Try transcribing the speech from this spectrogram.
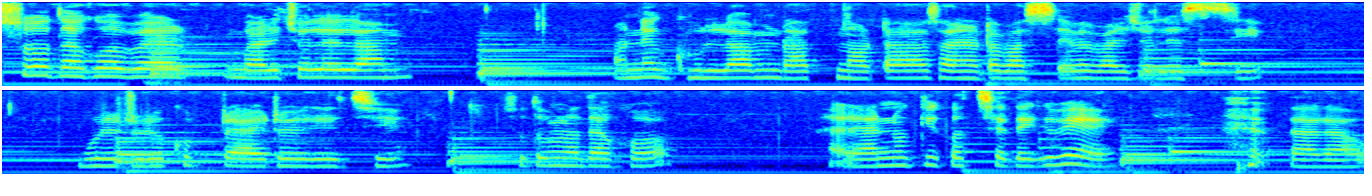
সো দেখো, এবার বাড়ি চলে এলাম। অনেক ঘুরলাম, রাত নটা, সাড়ে নটা বাজছে, এবার বাড়ি চলে এসেছি। ঘুরে টুরে খুব টায়ার্ড হয়ে গেছি। সো তোমরা দেখো রানু কি করছে দেখবে? তারাও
